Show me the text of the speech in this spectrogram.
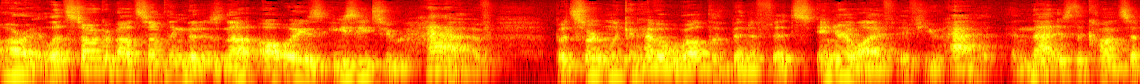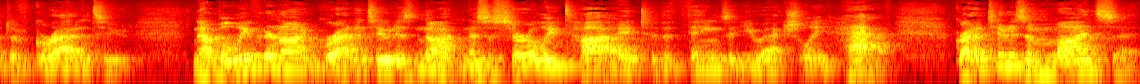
All right, let's talk about something that is not always easy to have, but certainly can have a wealth of benefits in your life if you have it, and that is the concept of gratitude. Now, believe it or not, gratitude is not necessarily tied to the things that you actually have. Gratitude is a mindset,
